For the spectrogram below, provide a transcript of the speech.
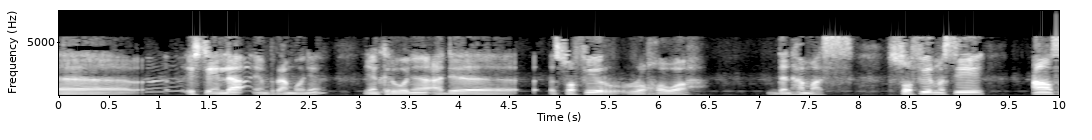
uh, isti'la yang pertamanya yang keduanya ada sofir rokhawah dan hamas. Sofir mesti as.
